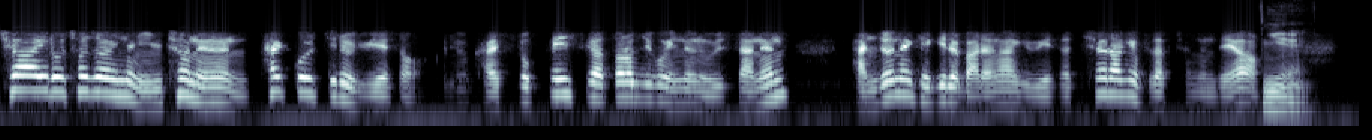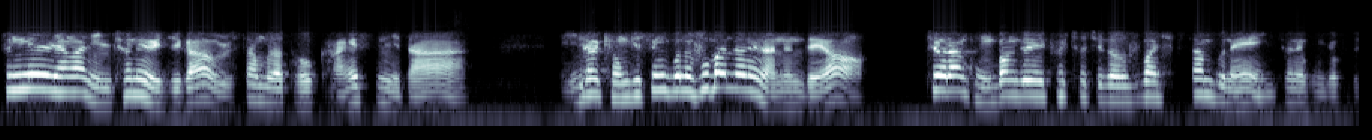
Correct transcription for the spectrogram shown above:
최하위로 처져 있는 인천은 탈꼴찌를 위해서 그리고 갈수록 페이스가 떨어지고 있는 울산은 반전의 계기를 마련하기 위해서 치열하게 부닥쳤는데요. 예. 승리를 향한 인천의 의지가 울산보다 더욱 강했습니다. 이날 경기 승부는 후반전에 났는데요. 치열한 공방전이 펼쳐지던 후반 13분에 인천의 공격수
